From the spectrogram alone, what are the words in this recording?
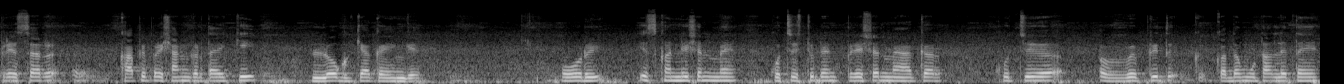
प्रेशर काफ़ी परेशान करता है कि लोग क्या कहेंगे। और इस कंडीशन में कुछ स्टूडेंट प्रेशर में आकर कुछ विपरीत कदम उठा लेते हैं।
